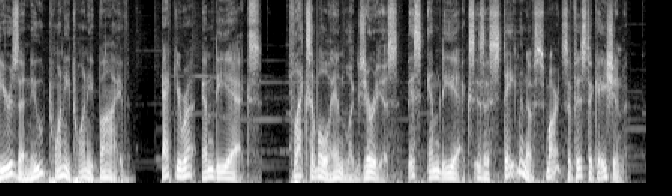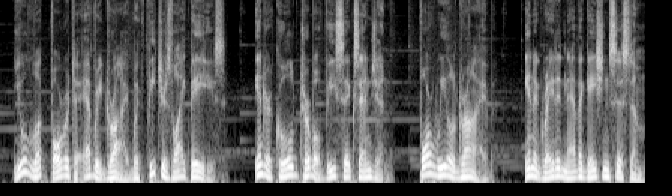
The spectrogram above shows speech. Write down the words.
Here's a new 2025 Acura MDX. Flexible and luxurious, this MDX is a statement of smart sophistication. You'll look forward to every drive with features like these. Intercooled turbo V6 engine, four-wheel drive, integrated navigation system,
